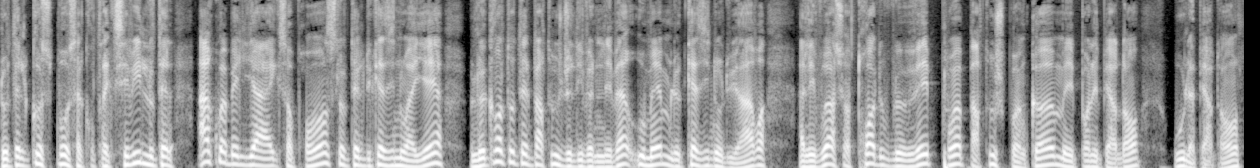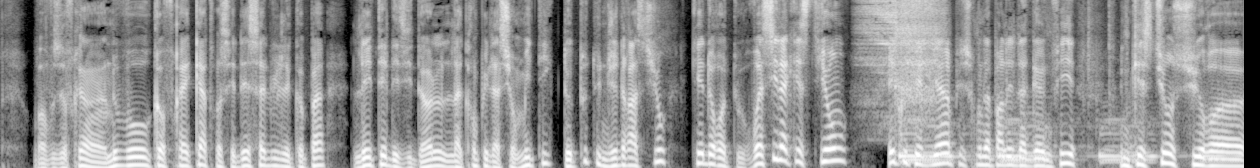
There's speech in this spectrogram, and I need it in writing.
L'hôtel Cosmos à Contrexéville, l'hôtel Aquabelia à Aix-en-Provence, l'hôtel du Casino Hier, le Grand Hôtel Partouche de Liven-les-Bains ou même le Casino du Havre. Allez voir sur www.partouche.com et pour les perdants ou la perdante, on va vous offrir un nouveau coffret 4 CD. Salut les copains, l'été des idoles, la compilation mythique de toute une génération qui est de retour. Voici la question. Écoutez bien, puisqu'on a parlé d'un gars et une fille, une question sur euh,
